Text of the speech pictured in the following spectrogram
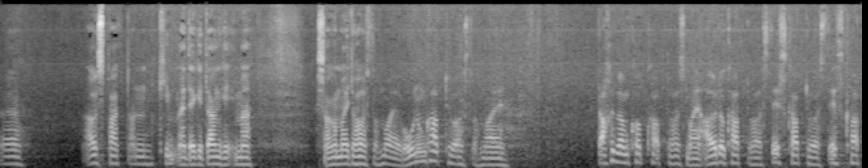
äh, auspacke, dann kommt mir der Gedanke immer, sagen wir mal, du hast doch mal eine Wohnung gehabt, du hast doch mal Dach über dem Kopf gehabt, du hast mal ein Auto gehabt, du hast das gehabt, du hast das gehabt.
